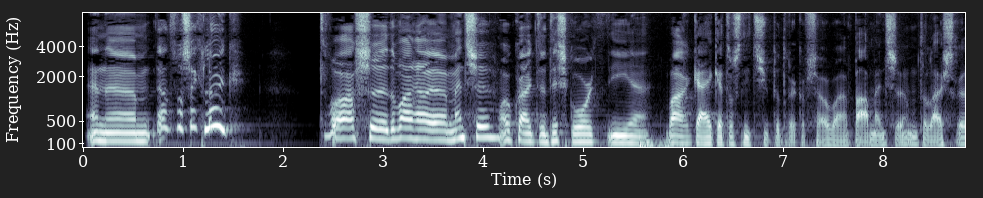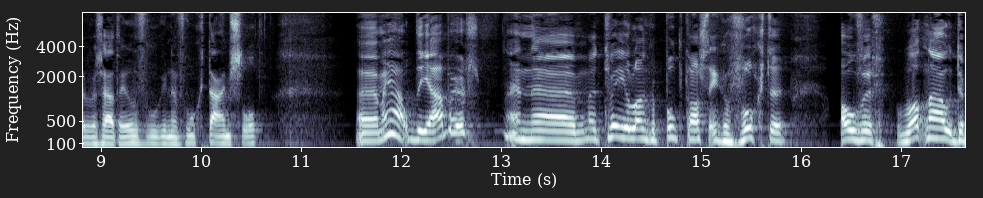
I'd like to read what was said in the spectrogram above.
En um, dat was echt leuk. Het was, uh, er waren uh, mensen, ook uit de Discord, die uh, waren kijken. Het was niet super druk of zo. Er waren een paar mensen om te luisteren. We zaten heel vroeg in een vroeg timeslot. maar ja, op de jaarbeurs. En met twee uur lang gepodcast en gevochten over wat nou de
